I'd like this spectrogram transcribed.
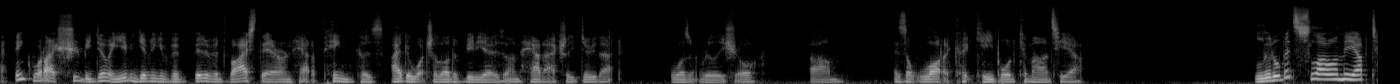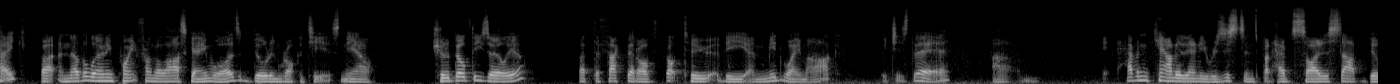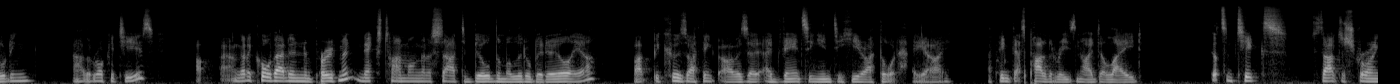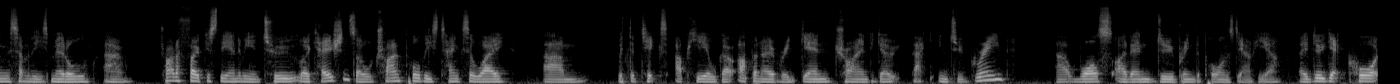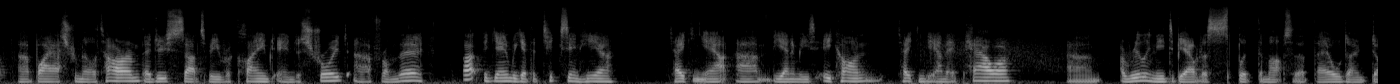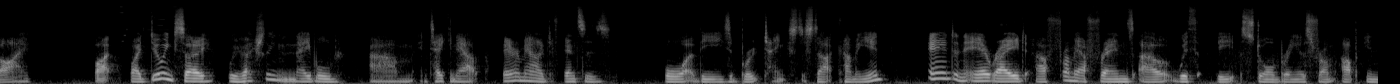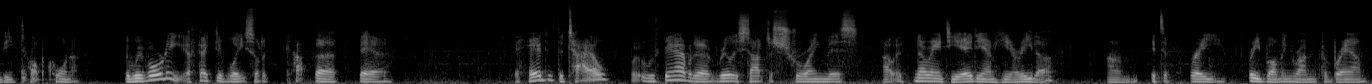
I think, what I should be doing, even giving a bit of advice there on how to ping, because I had to watch a lot of videos on how to actually do that. I wasn't really sure. Um, there's a lot of keyboard commands here. Little bit slow on the uptake, but another learning point from the last game was building Rocketeers. Now, should have built these earlier, but the fact that I've got to the midway mark, which is there, um, haven't encountered any resistance, but have decided to start building uh, the Rocketeers. I'm going to call that an improvement. Next time I'm going to start to build them a little bit earlier, but because I think I was uh, advancing into here, I thought, hey, I I think that's part of the reason I delayed. Got some ticks, start destroying some of these metal. Um, try to focus the enemy in two locations. So we'll try and pull these tanks away. Um, with the ticks up here, we'll go up and over again, trying to go back into green. Uh, whilst I then do bring the pawns down here. They do get caught uh, by Astra Militarum. They do start to be reclaimed and destroyed uh, from there. But again, we get the ticks in here, taking out um, the enemy's econ, taking down their power, um, I really need to be able to split them up so that they all don't die. But by doing so, we've actually enabled um, and taken out a fair amount of defenses for these brute tanks to start coming in. And an air raid uh, from our friends uh, with the Stormbringers from up in the top corner. So we've already effectively sort of cut the their the head, the tail. We've been able to really start destroying this uh, with no anti-air down here either. Um, it's a free free bombing run for Brown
